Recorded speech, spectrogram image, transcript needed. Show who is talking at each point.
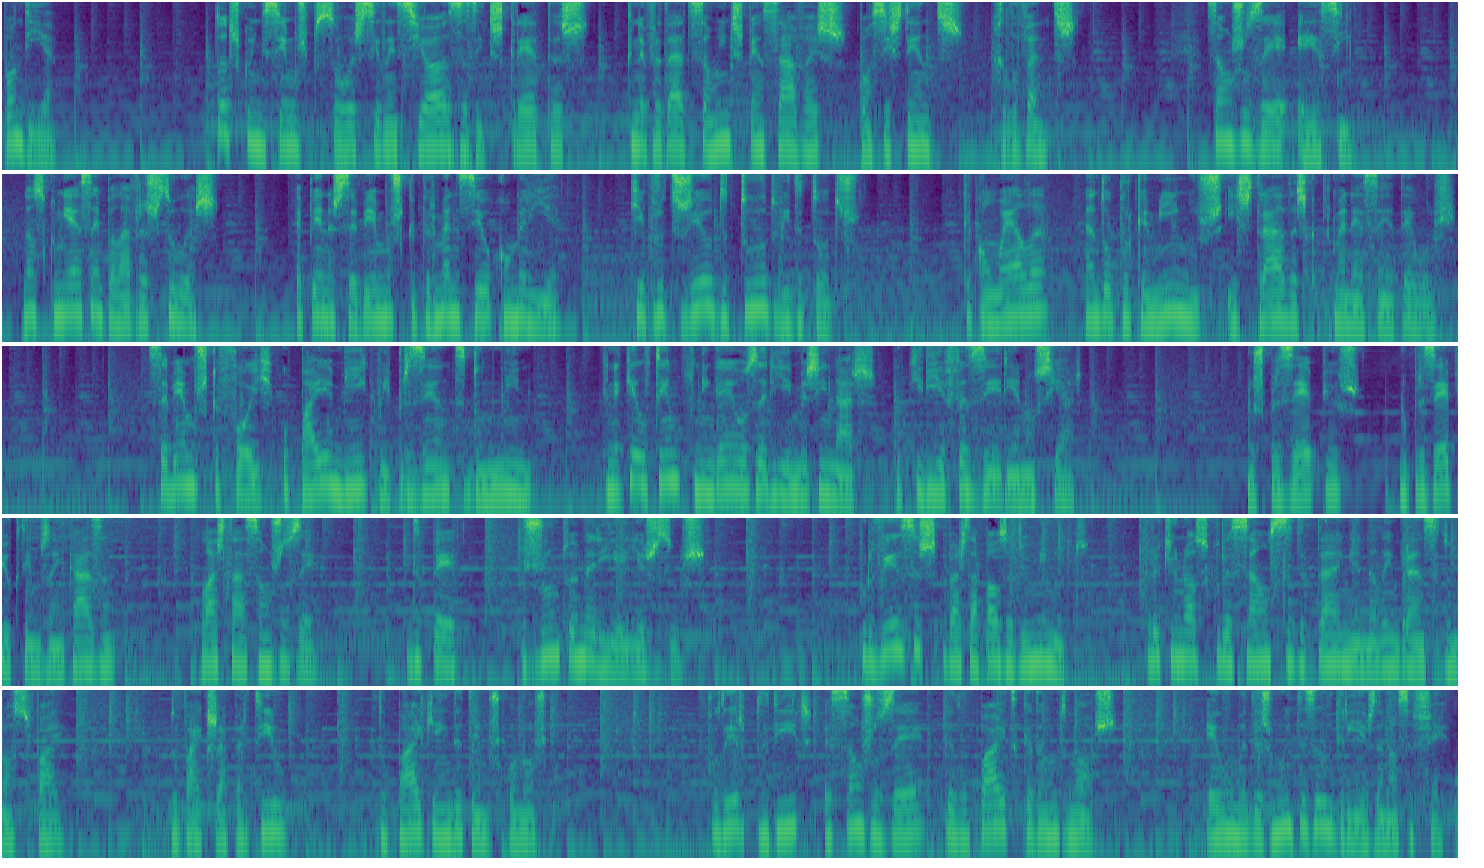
Speaker 1: Bom dia. Todos conhecemos pessoas silenciosas e discretas que, na verdade, são indispensáveis, consistentes, relevantes. São José é assim. Não se conhecem palavras suas, apenas sabemos que permaneceu com Maria, que a protegeu de tudo e de todos, que com ela andou por caminhos e estradas que permanecem até hoje. Sabemos que foi o pai amigo e presente do menino que naquele tempo ninguém ousaria imaginar o que iria fazer e anunciar. Nos presépios, no presépio que temos em casa, lá está São José, de pé, junto a Maria e a Jesus. Por vezes basta a pausa de um minuto para que o nosso coração se detenha na lembrança do nosso Pai, do Pai que já partiu, do Pai que ainda temos conosco. Poder pedir a São José pelo Pai de cada um de nós é uma das muitas alegrias da nossa fé.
